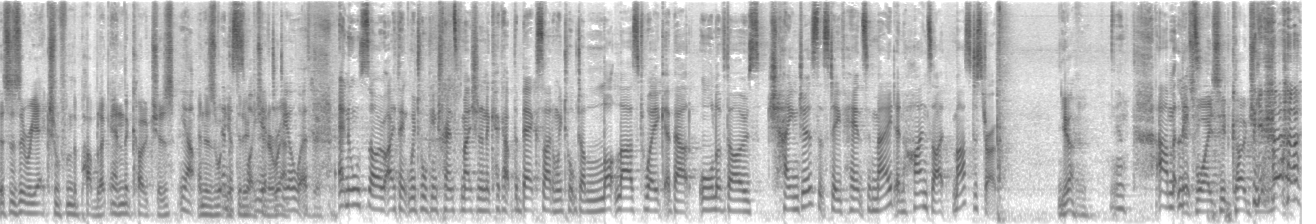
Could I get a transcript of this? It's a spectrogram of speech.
This is the reaction from the public and the coaches. Yeah, And this is what you have to do what to you turn have to around. deal with. And also, I think we're talking transformation and a kick up the backside, and we talked a lot last week about all of those changes that Steve Hansen made. In hindsight, masterstroke. Yeah. Yeah. Um, That's why he's head coach.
